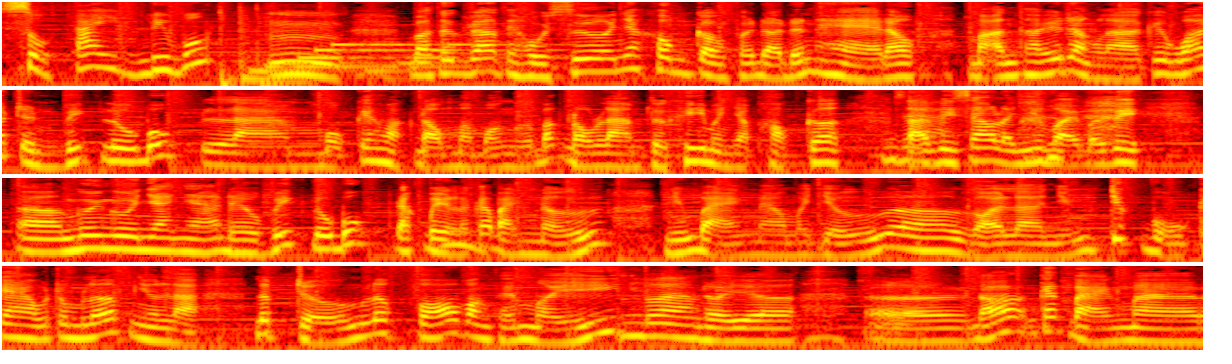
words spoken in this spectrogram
sổ tay lưu bút ừ. và thực ra thì hồi xưa nhé không cần phải đợi đến hè đâu mà anh thấy rằng là cái quá trình viết lưu bút là một cái hoạt động mà mọi người bắt đầu làm từ khi mà nhập học cơ Dạ. tại vì sao lại như vậy bởi vì à, người người nhà nhà đều viết lưu bút đặc biệt là Ừ. các bạn nữ những bạn nào mà giữ ờ, gọi là những chức vụ cao trong lớp như là lớp trưởng lớp phó văn thể mỹ vâng. rồi ờ, ờ, đó các bạn mà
